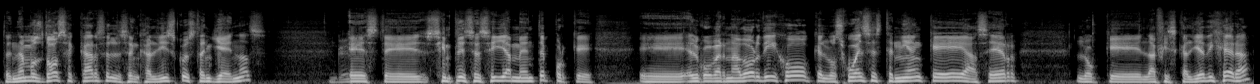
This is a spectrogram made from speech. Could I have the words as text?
Tenemos 12 cárceles en Jalisco, están llenas. Este, simple y sencillamente porque eh, el gobernador dijo que los jueces tenían que hacer lo que la fiscalía dijera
